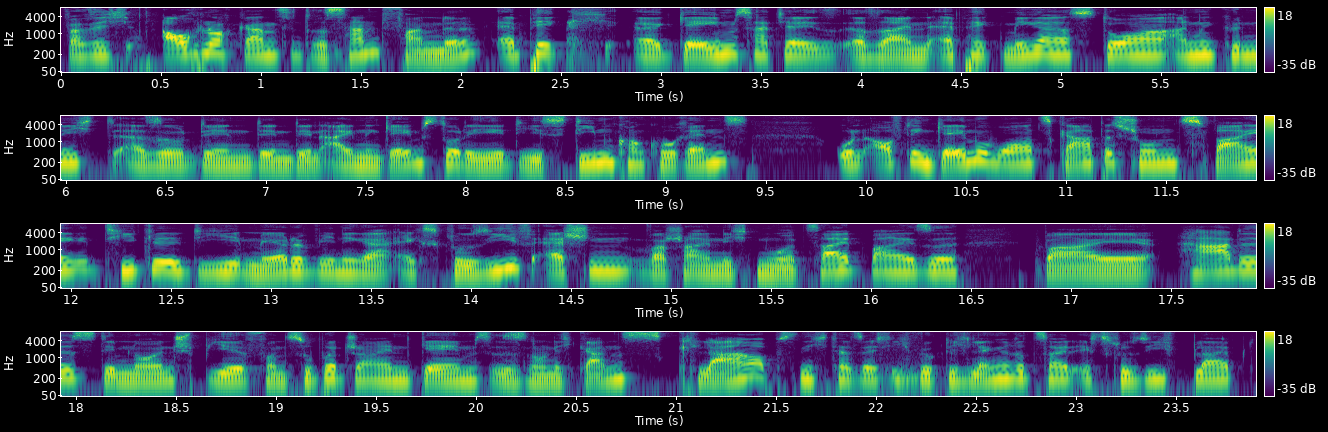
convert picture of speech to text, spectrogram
Was ich auch noch ganz interessant fand, Epic äh, Games hat ja seinen Epic Megastore angekündigt, also den, den, den eigenen Game Store, die, die Steam-Konkurrenz. Und auf den Game Awards gab es schon zwei Titel, die mehr oder weniger exklusiv Ashen wahrscheinlich nur zeitweise bei Hades, dem neuen Spiel von Supergiant Games, ist es noch nicht ganz klar, ob es nicht tatsächlich wirklich längere Zeit exklusiv bleibt.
